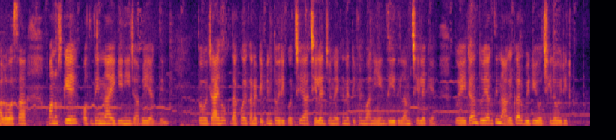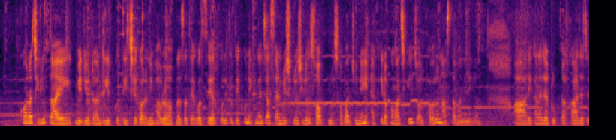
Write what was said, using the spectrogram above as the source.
ভালোবাসা মানুষকে কতদিন না এগিয়ে নিয়ে যাবেই একদিন। তো যাই হোক, দেখো, এখানে টিফিন তৈরি করছি আর ছেলের জন্য এখানে টিফিন বানিয়ে দিয়ে দিলাম ছেলেকে। তো এইটা দুই একদিন আগেকার ভিডিও ছিল এডিট করা ছিল, তাই ভিডিওটা ডিলিট করতে ইচ্ছে করেনি। ভাবলাম আপনার সাথে একবার শেয়ার করি। তো দেখুন, এখানে যা স্যান্ডউইচগুলো ছিল, সবগুলো সবার জন্যই একই রকম আজকে জলখাবারের নাস্তা বানিয়ে নিলাম। আর এখানে যা টুকটাক কাজ আছে,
